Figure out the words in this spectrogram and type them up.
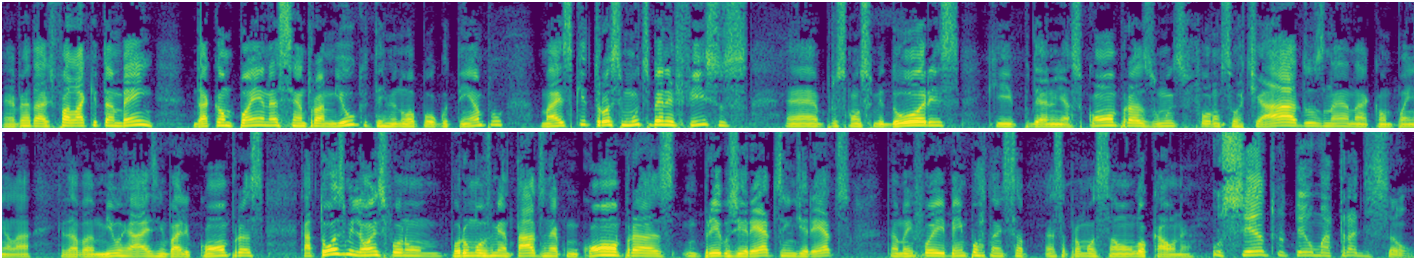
É verdade. Falar aqui também da campanha né, Centro a Mil, que terminou há pouco tempo, mas que trouxe muitos benefícios é, para os consumidores que puderam ir às compras. Uns foram sorteados né, na campanha lá, que dava mil reais em vale compras. 14 milhões foram, foram movimentados né, com compras, empregos diretos e indiretos. Também foi bem importante essa, essa promoção local. Né? O centro tem uma tradição?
